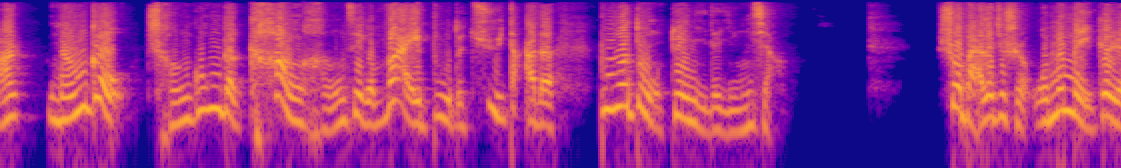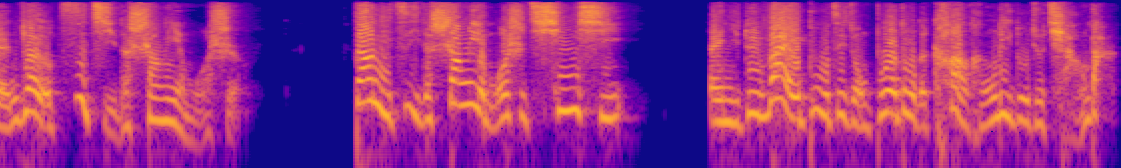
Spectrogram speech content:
而能够成功的抗衡这个外部的巨大的波动对你的影响，说白了就是我们每个人要有自己的商业模式。当你自己的商业模式清晰，哎，你对外部这种波动的抗衡力度就强大。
